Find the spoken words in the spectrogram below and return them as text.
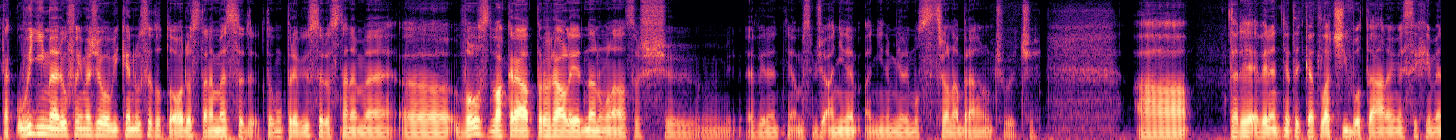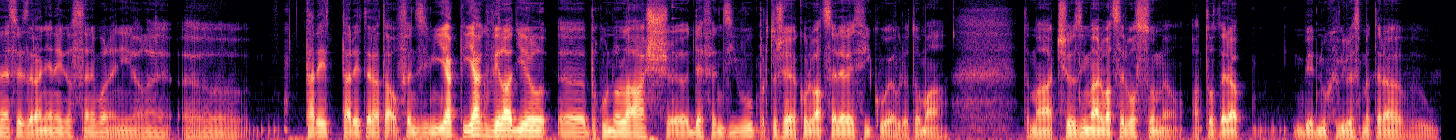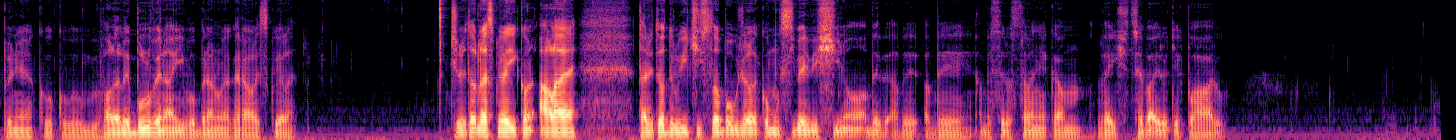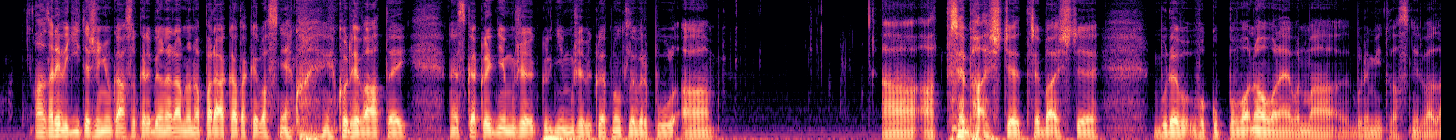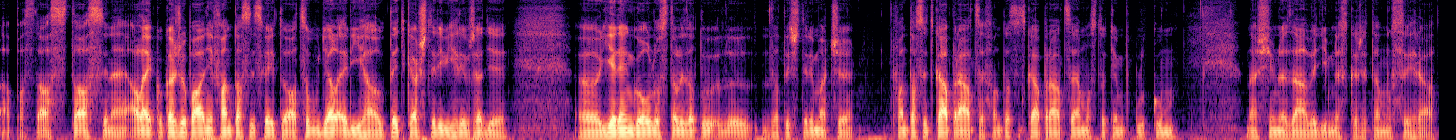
Tak uvidíme, doufejme, že o víkendu se toto, dostaneme se, k tomu preview se dostaneme. Uh, Wolves dvakrát prohráli 1-0, což evidentně, a myslím, že ani, ne, ani neměli moc střel na bránu, člověči. A tady evidentně teďka tlačí bota, nevím, jestli Jiménez je zraněný zase nebo není, ale uh, tady, tady teda ta ofenzivní, jak, jak vyladil uh, Bruno Láš uh, defenzivu, protože jako 29 fíků, jo, kdo to má, to má Chelsea má 28, jo, a to teda v jednu chvíli jsme teda úplně jako, jako valili bulvy na její obranu, jak hráli skvěle. Čili tohle je skvělý výkon, ale tady to druhé číslo bohužel jako musí být vyšší, no, aby, aby, aby, aby se dostali někam vejš, třeba i do těch pohárů. Ale tady vidíte, že Newcastle, který byl nedávno napadáka, tak je vlastně jako, jako devátý. Dneska klidně může, klidně může vyklepnout Liverpool a, a, a třeba ještě, třeba ještě bude okupovat, no ne, on má, bude mít vlastně dva zápasy, to, to asi ne, ale jako každopádně fantastický to, a co udělal Eddie Howe, teďka čtyři výhry v řadě, uh, jeden gól dostali za, tu, za ty čtyři mače, fantastická práce, fantastická práce a moc to těm klukům našim nezávidím dneska, že tam musí hrát.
